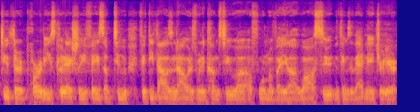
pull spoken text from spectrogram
to third parties could actually face up to $50,000 when it comes to uh, a form form of a uh, lawsuit and things of that nature here.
